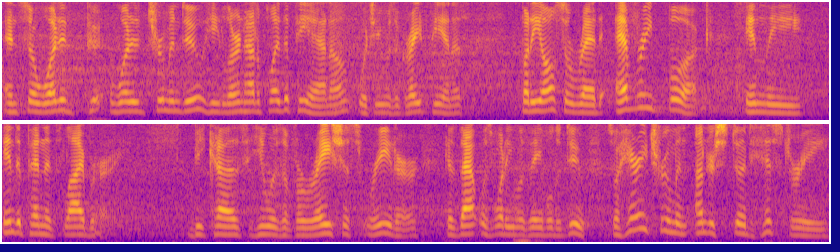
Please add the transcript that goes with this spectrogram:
And so what did what did Truman do? He learned how to play the piano, which he was a great pianist, but he also read every book in the Independence Library because he was a voracious reader, because that was what he was able to do. So Harry Truman understood history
